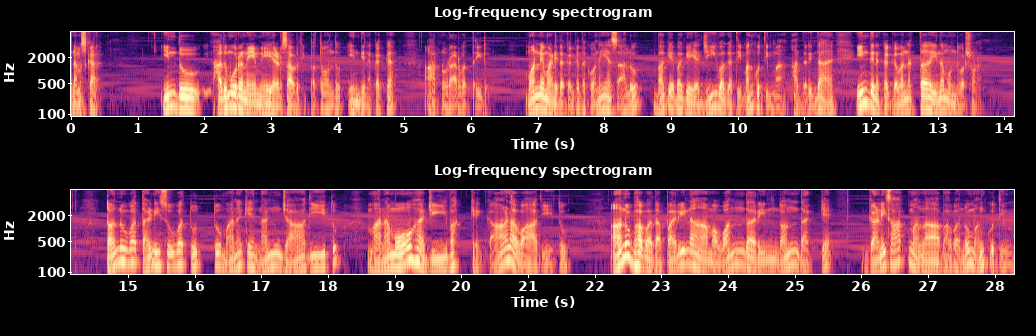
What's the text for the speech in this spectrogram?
ನಮಸ್ಕಾರ. ಇಂದು ಹದಿಮೂರನೇ ಮೇ ಎರಡು ಸಾವಿರದ ಇಪ್ಪತ್ತೊಂದು, ಇಂದಿನ ಕಗ್ಗ ಆರುನೂರ ಅರವತ್ತೈದು ಮೊನ್ನೆ ಮಾಡಿದ ಕಗ್ಗದ ಕೊನೆಯ ಸಾಲು ಬಗೆ ಬಗೆಯ ಜೀವಗತಿ ಮಂಕುತಿಮ್ಮ ಆದ್ದರಿಂದ ಇಂದಿನ ಕಗ್ಗವನ್ನು ತ ಮುಂದುವರ್ಸೋಣ. ತನುವ, ತಣಿಸುವ, ತುತ್ತು, ಮನಗೆ ನಂಜಾದೀತು, ಮನಮೋಹ ಜೀವಕ್ಕೆ ಗಾಳವಾದೀತು, ಅನುಭವದ ಪರಿಣಾಮ ಒಂದರಿಂದೊಂದಕ್ಕೆ ಗಣಿಸಾತ್ಮ ಲಾಭವನು ಮಂಕುತಿಮ್ಮ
